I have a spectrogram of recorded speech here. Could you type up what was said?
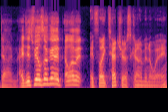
done i just feel so good i love it It's like Tetris, kind of in a way.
